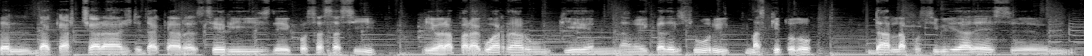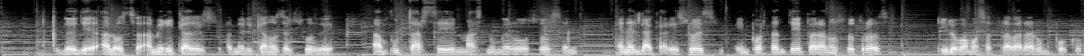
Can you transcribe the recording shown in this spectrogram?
del Dakar Challenge, de Dakar Series, de cosas así y ahora para guardar un pie en América del Sur y más que todo dar la posibilidad eh, de, a los americanos, americanos del sur de amputarse más numerosos en, en el Dakar. Eso es importante para nosotros y lo vamos a trabajar un poco.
